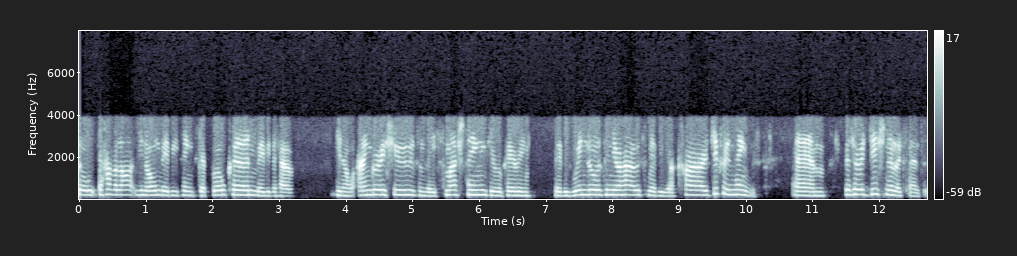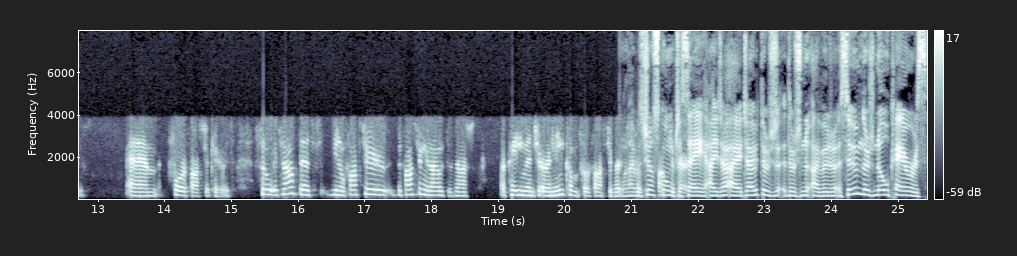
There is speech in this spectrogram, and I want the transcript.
So they have a lot, you know, maybe things get broken, maybe they have, you know, anger issues and they smash things. You're repairing maybe windows in your house, maybe your car, different things um, that are additional expenses um, for foster carers. So it's not that, you know, foster the fostering allowance is not a payment or an income for foster. parents. Well, I was just going to say, I, d- I doubt there's there's no, I would assume there's no carers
